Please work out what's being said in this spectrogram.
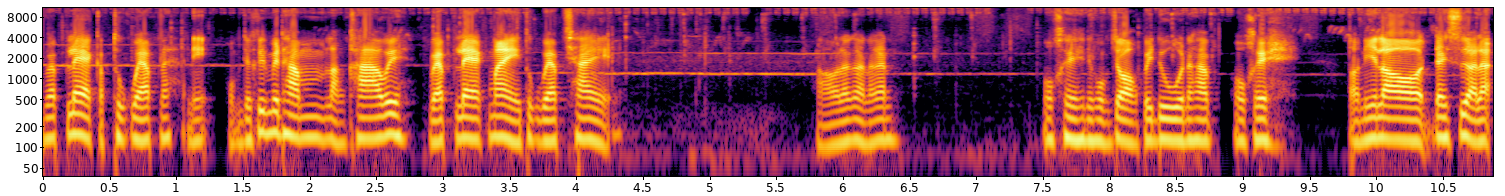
แว็บแรกกับทุกแว็บนะอันนี้ผมจะขึ้นไปทำหลังคาเว้ยแว็บแรกไม่ทุกแว็บใช่ เอาแล้วกันแล้วกัน โอเคเดี๋ยวผมจะออกไปดูนะครับ โอเค ตอนนี้เราได้เสื้อแล้ว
